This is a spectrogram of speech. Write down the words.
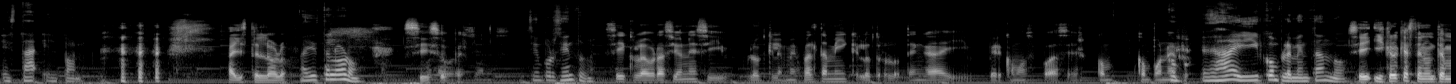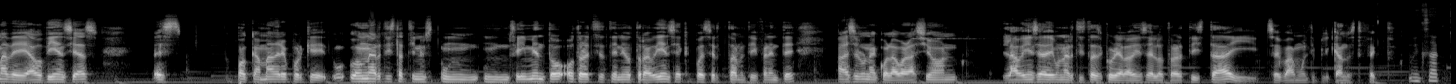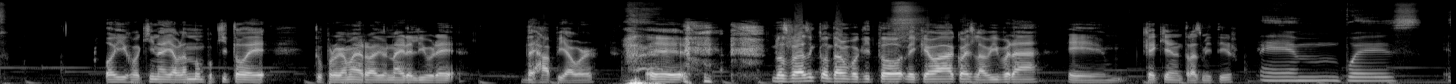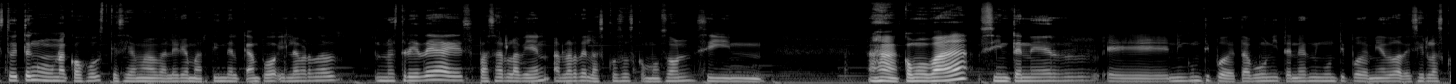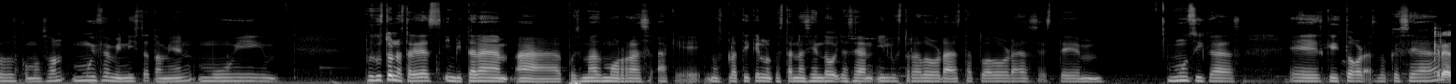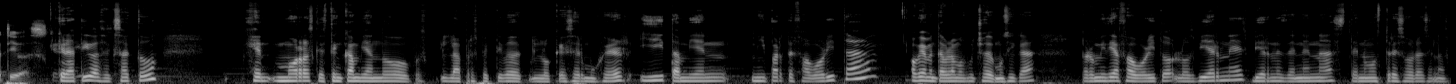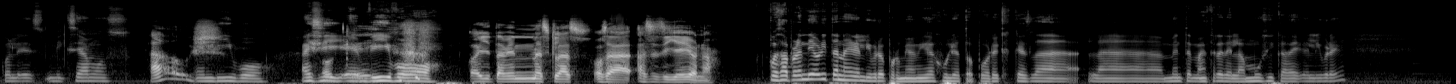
está el pan. Ahí está el oro. Ahí está el oro, Sí, súper. Colaboraciones. 100%. Sí, colaboraciones y lo que le- me falta a mí, que el otro lo tenga y ver cómo se puede hacer, com- componer. Comp- Ajá, y ir complementando. Sí, y creo que hasta en un tema de audiencias es poca madre porque un artista tiene un, un seguimiento, otro artista tiene otra audiencia que puede ser totalmente diferente. Al hacer una colaboración, la audiencia de un artista descubre a la audiencia del otro artista y se va multiplicando este efecto. Exacto. Oye, Joaquina, y hablando un poquito de tu programa de radio en aire libre, The Happy Hour, eh, ¿nos podrás contar un poquito de qué va, cuál es la vibra, eh, qué quieren transmitir? Em, pues estoy, tengo una co-host que se llama Valeria Martín del Campo y la verdad nuestra idea es pasarla bien, hablar de las cosas como son, sin... Ajá, como va, sin tener eh, ningún tipo de tabú ni tener ningún tipo de miedo a decir las cosas como son. Muy feminista también, muy... Pues justo nuestra idea es invitar a, a, pues más morras a que nos platiquen lo que están haciendo, ya sean ilustradoras, tatuadoras, este, músicas, eh, escritoras, lo que sea. Creativas. Creativas, exacto. Gen- morras que estén cambiando pues, la perspectiva de lo que es ser mujer. Y también mi parte favorita, obviamente hablamos mucho de música, pero mi día favorito, los viernes, viernes de nenas, tenemos tres horas en las cuales mixeamos en vivo. Ay, sí, en vivo. Oye, también mezclas, o sea, ¿haces DJ o no? Pues aprendí ahorita en aire libre por mi amiga Julia Toporek, que es la, la mente maestra de la música de aire libre.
